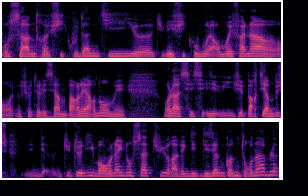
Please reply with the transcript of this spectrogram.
au centre, Ficou Danti, euh, tu mets Ficou, alors Moefana, je vais te laisser en parler Arnaud, mais voilà, c'est il fait partie en plus, tu te dis, bon, on a une ossature avec des, des incontournables,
